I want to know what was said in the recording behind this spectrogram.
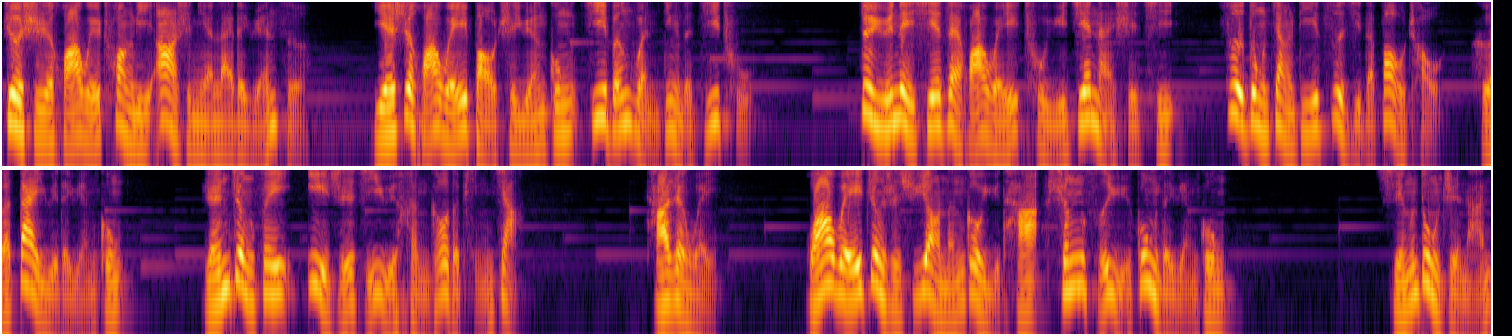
这是华为创立二十年来的原则，也是华为保持员工基本稳定的基础。对于那些在华为处于艰难时期自动降低自己的报酬和待遇的员工，任正非一直给予很高的评价。他认为。华为正是需要能够与他生死与共的员工。行动指南：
